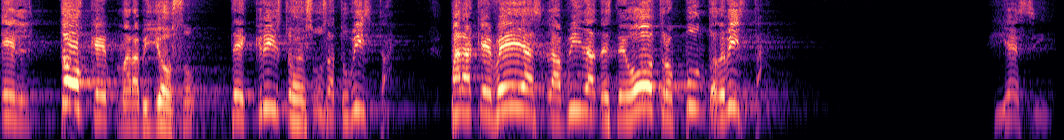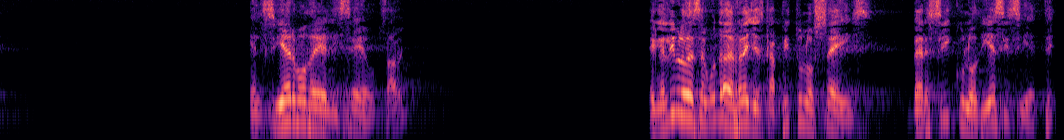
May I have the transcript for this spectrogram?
el toque maravilloso de Cristo Jesús a tu vista para que veas la vida desde otro punto de vista. Jesse, el siervo de Eliseo, ¿saben? En el libro de Segunda de Reyes, capítulo 6, versículo 17.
